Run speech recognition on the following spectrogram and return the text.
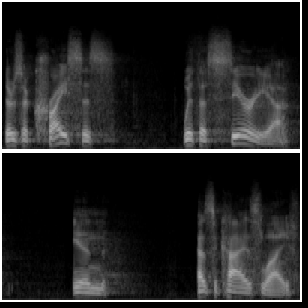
There's a crisis with Assyria in Hezekiah's life.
